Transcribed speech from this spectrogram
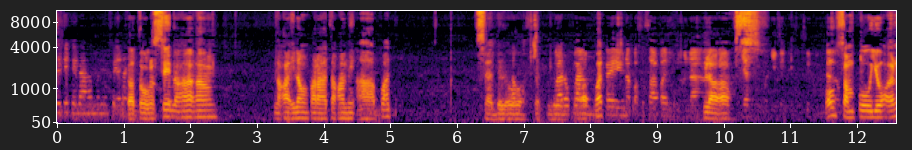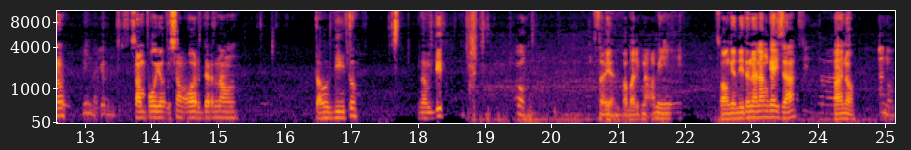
Kasi kailangan mo ng pera. 14 lang. Nakailang parata kami? Apat. Sa dalawa. Tatlo. Klaro-klaro Apat. kayo yung napasasapan mo na Plus. yes, Oh, sampu yung ano. yun na yun. Sampu yung isang order ng tao dito. Ng beef. Oh. So, ayan. Pabalik na kami. So, hanggang dito na lang guys ha. Ano? Ano?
